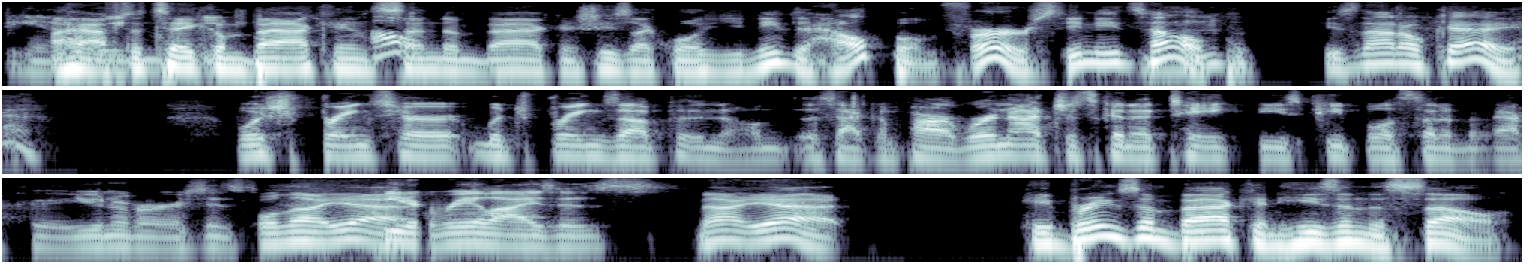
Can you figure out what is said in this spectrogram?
you know, I have we, to take him back and help. send him back. And she's like, well, you need to help him first. He needs help. Mm-hmm. He's not okay. Yeah. Which brings her, which brings up you know, the second part. We're not just going to take these people and send them back to the universe. well, not yet. Peter realizes. Not yet. He brings them back and he's in the cell,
